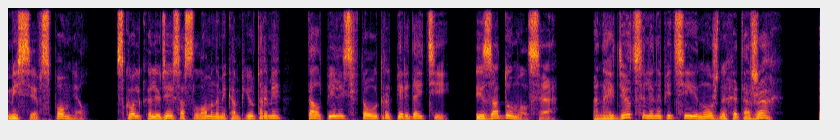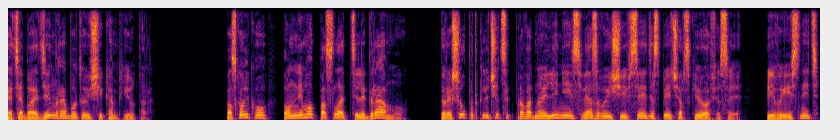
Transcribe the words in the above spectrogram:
Миссия вспомнил, сколько людей со сломанными компьютерами толпились в то утро перед IT, и задумался, а найдется ли на пяти нужных этажах хотя бы один работающий компьютер. Поскольку он не мог послать телеграмму, то решил подключиться к проводной линии, связывающей все диспетчерские офисы, и выяснить,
